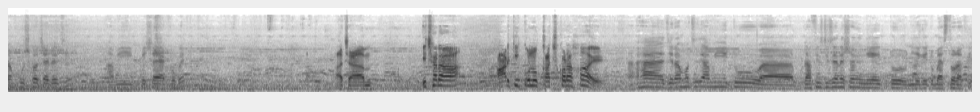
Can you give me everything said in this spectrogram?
নাম পুষ্কর চ্যাটার্জি আমি পেশায় অ্যাডভোকেট আচ্ছা এছাড়া আর কি কোনো কাজ করা হয়? হ্যাঁ যেরকম হচ্ছে যে আমি একটু গ্রাফিক্স ডিজাইনের সঙ্গে নিয়ে একটু নিজেকে একটু ব্যস্ত রাখি।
